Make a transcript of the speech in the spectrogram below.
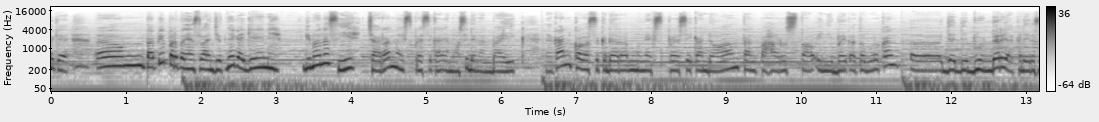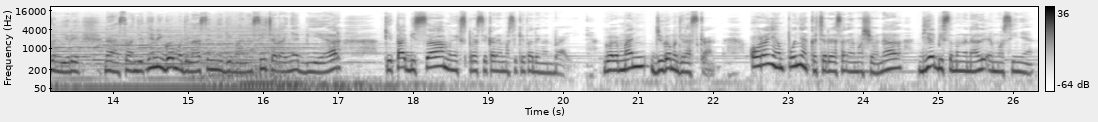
Oke, okay. um, tapi pertanyaan selanjutnya kayak gini nih gimana sih cara mengekspresikan emosi dengan baik? Nah kan kalau sekedar mengekspresikan doang tanpa harus tahu ini baik atau buruk kan uh, jadi blunder ya ke diri sendiri. Nah selanjutnya nih gue mau jelasin nih gimana sih caranya biar kita bisa mengekspresikan emosi kita dengan baik. Goleman juga menjelaskan, orang yang punya kecerdasan emosional, dia bisa mengenali emosinya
